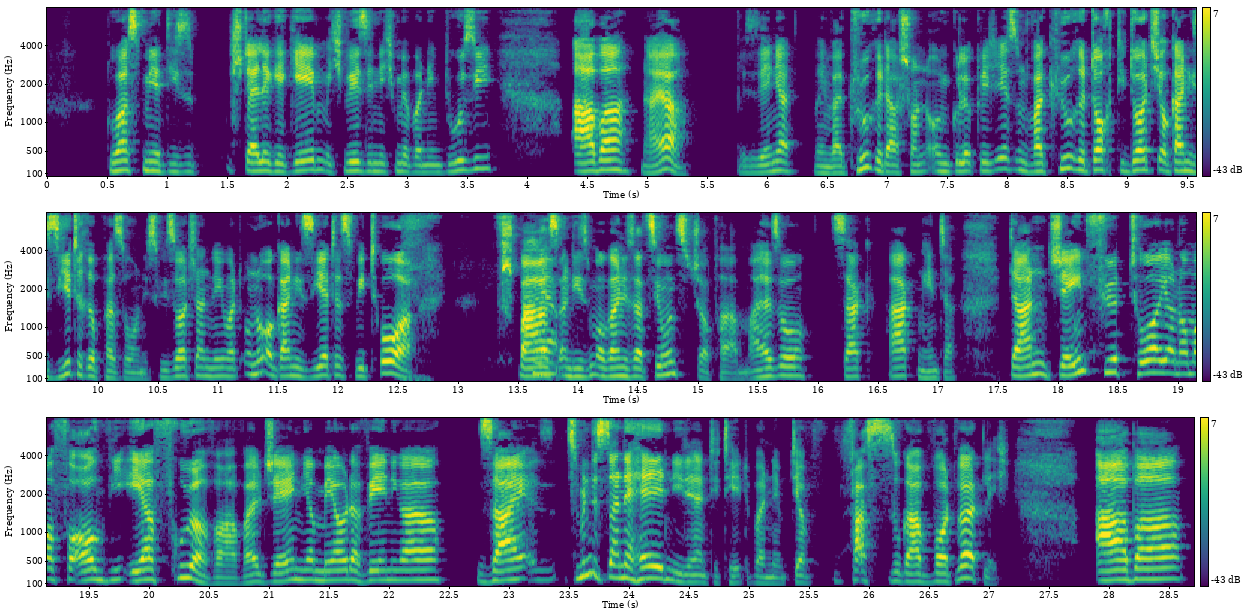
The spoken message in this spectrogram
du hast mir diese Stelle gegeben, ich will sie nicht mehr übernehmen, du sie. Aber, naja, wir sehen ja, wenn Valkyrie da schon unglücklich ist und Valkyrie doch die deutlich organisiertere Person ist, wie sollte dann jemand unorganisiertes wie Thor Spaß ja. an diesem Organisationsjob haben. Also, zack, Haken hinter. Dann Jane führt Thor ja nochmal vor Augen, wie er früher war, weil Jane ja mehr oder weniger sei, zumindest seine Heldenidentität übernimmt, ja fast sogar wortwörtlich. Aber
